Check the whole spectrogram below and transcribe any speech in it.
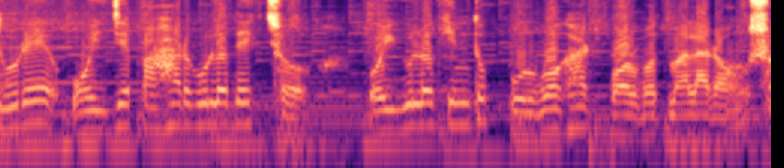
দূরে ওই যে পাহাড়গুলো দেখছ ওইগুলো কিন্তু পূর্বঘাট পর্বতমালার অংশ।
